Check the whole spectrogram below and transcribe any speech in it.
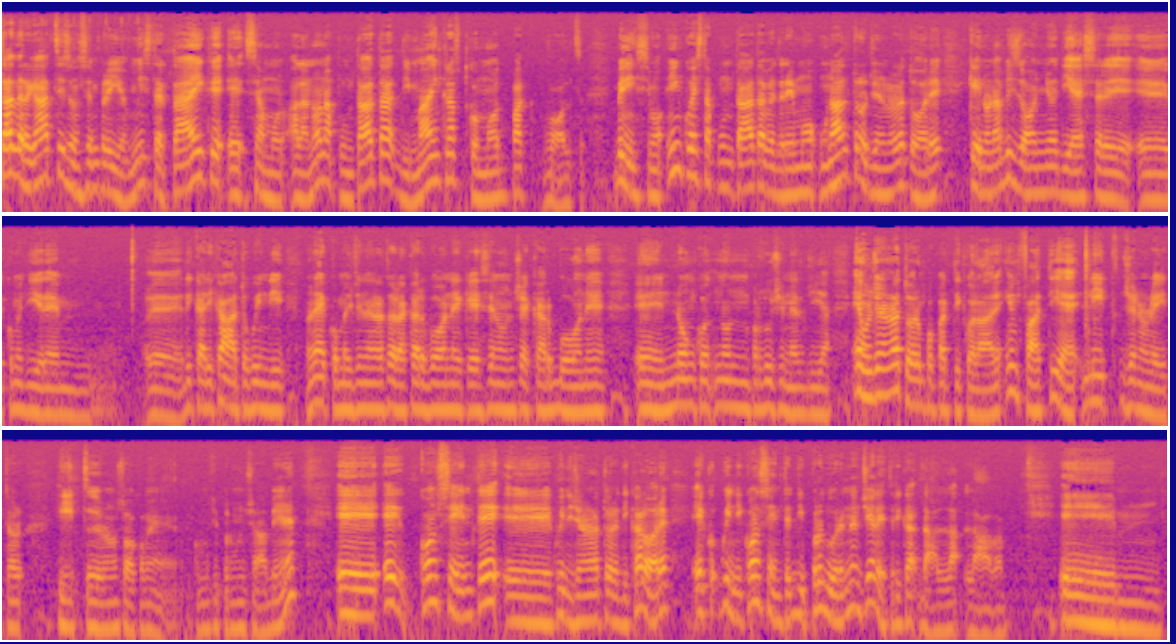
Salve ragazzi, sono sempre io, Mr. Tyke e siamo alla nona puntata di Minecraft con Modpack Volts. Benissimo, in questa puntata vedremo un altro generatore che non ha bisogno di essere, eh, come dire, mh, eh, ricaricato, quindi non è come il generatore a carbone che se non c'è carbone eh, non, non produce energia. È un generatore un po' particolare, infatti è l'Heat Generator HIT, non so come, come si pronuncia bene, e, e consente, eh, quindi generatore di calore, e co quindi consente di produrre energia elettrica dalla lava. E, ehm,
